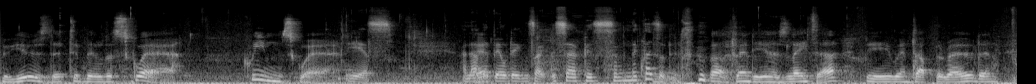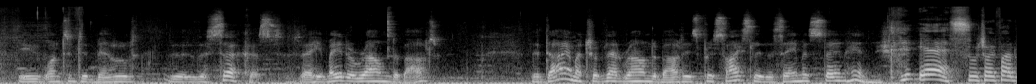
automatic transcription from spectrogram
who used it to build a square, Queen Square. Yes and other buildings like the circus and the Crescent. well, 20 years later, he went up the road and he wanted to build the, the circus. So he made a roundabout. The diameter of that roundabout is precisely the same as Stonehenge. Yes, which I found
